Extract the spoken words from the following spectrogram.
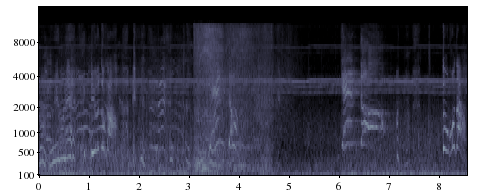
の上のねリュウトかどこだ？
